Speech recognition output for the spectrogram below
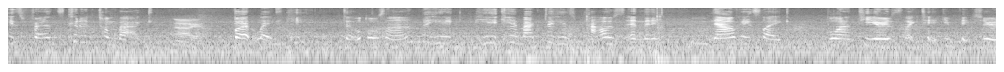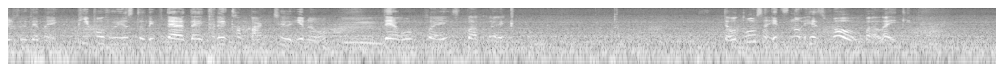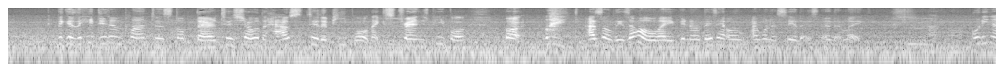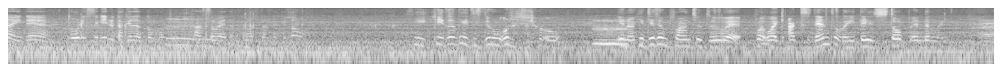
His friends couldn't come back, Ah, yeah. but like he, the otosan, he he came back to his house, and then now he's like volunteers, like taking pictures, and then like people who used to live there, they couldn't come back to you know Mm, their own place, but like the otosan, it's not his fault, but like because he didn't plan to stop there to show the house to the people, like strange people, but like as a result, like you know, they say, "Oh, I want to see this," and then like あの降りないで通り過ぎるだけだと思ってうんパスウェイだと思ったんだけど he he really just didn't want to show. mm, You know, he didn't plan to do it, but like accidentally they stop and then like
